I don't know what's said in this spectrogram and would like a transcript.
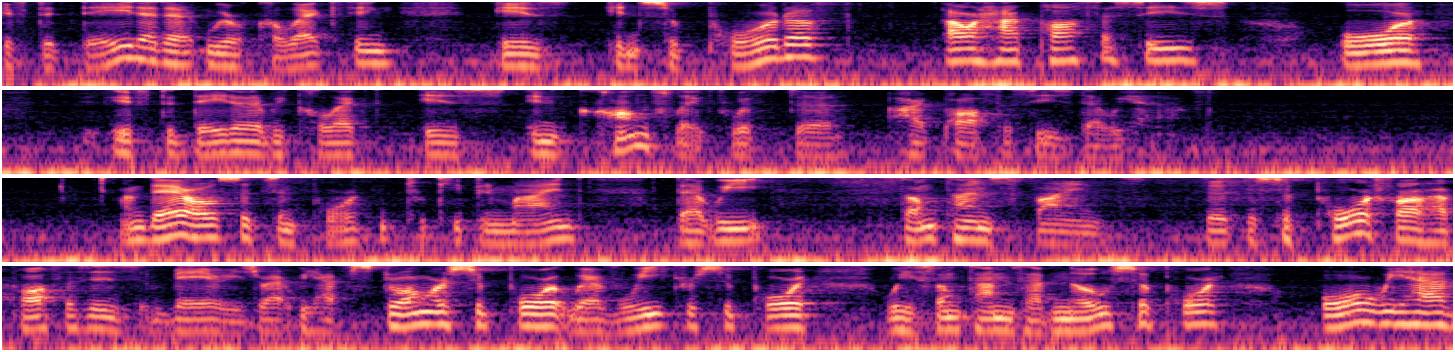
if the data that we're collecting is in support of our hypotheses or if the data that we collect is in conflict with the hypotheses that we have. And there also it's important to keep in mind that we sometimes find the, the support for our hypothesis varies, right? We have stronger support, we have weaker support, we sometimes have no support, or we have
